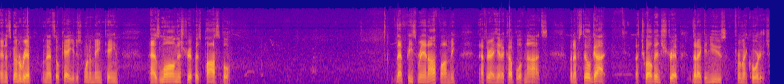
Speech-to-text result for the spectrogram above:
and it's going to rip and that's okay. You just want to maintain as long a strip as possible that piece ran off on me after I hit a couple of knots. But I've still got a 12 inch strip that I can use for my cordage.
